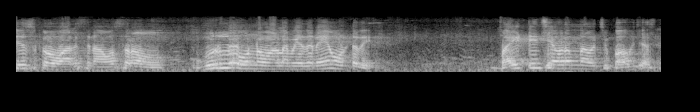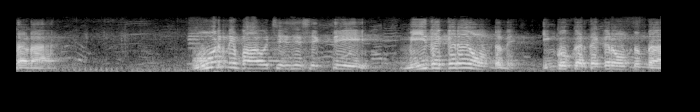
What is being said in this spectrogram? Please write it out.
చేసుకోవాల్సిన అవసరం ఊర్లో ఉన్న వాళ్ళ మీదనే ఉంటది. బయట నుంచి ఎవరన్నా వచ్చి బాగు చేస్తాడా? ఊరిని బాగు చేసే శక్తి మీ దగ్గరే ఉంటుంది. ఇంకొకరి దగ్గర ఉంటుందా?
